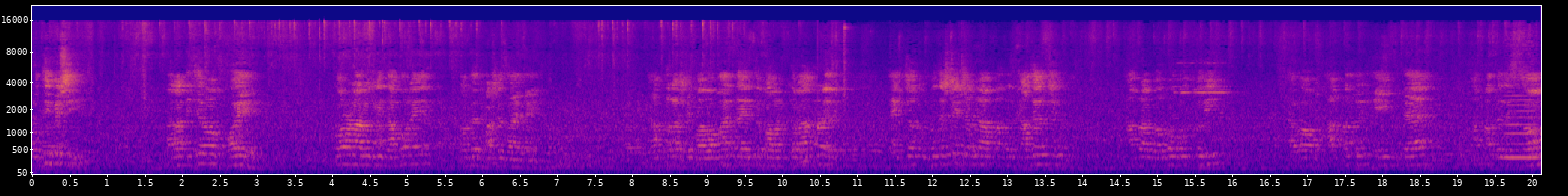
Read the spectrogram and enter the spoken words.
প্রতিবেশী, তারা নিজেরাও ভয়ে করোনা রোগী দাপনে তাদের পাশে যায় নাই। আপনারা সে বাবা মায়ের দায়িত্ব পালন করা একজন উপদেষ্টা হিসেবে আপনাদের কাজের জন্য আমরা গর্ববোধ করি এবং আপনাদের এই ত্যাগ, আপনাদের শ্রম,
